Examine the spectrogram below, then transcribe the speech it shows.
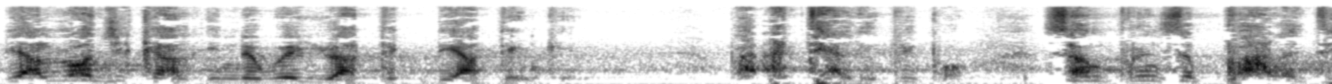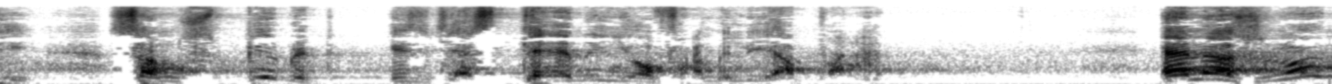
they are logical in the way you are th- they are thinking. But I tell you, people, some principality, some spirit is just tearing your family apart. And as long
